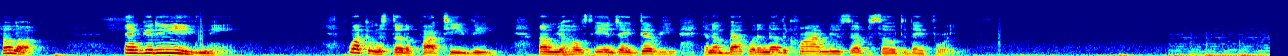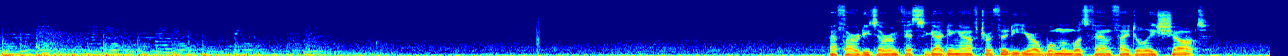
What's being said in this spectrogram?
hello, and good evening. Welcome to Stir Da Pot TV. I'm your host NJW, and I'm back with another crime news episode today for you. Authorities are investigating after a 30 year old woman was found fatally shot.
